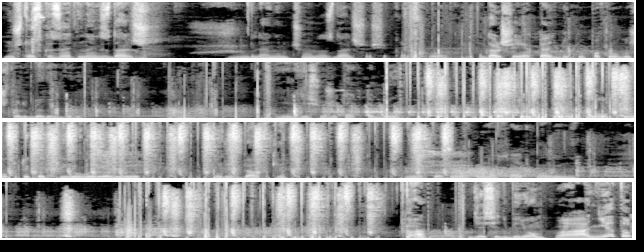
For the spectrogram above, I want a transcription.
Ну что сказать, next дальше. Глянем, что у нас дальше вообще происходит. А дальше я опять бегу по кругу, что ли, бегать буду. Я здесь уже так-то был. Ух ты, ух ты, ух ты, ух ты, какие урезы, ребятки. Я тоже могу махать волыны. Ха! 10 берем. А, нету?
